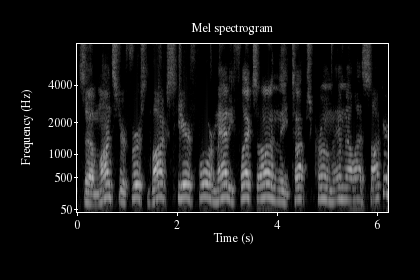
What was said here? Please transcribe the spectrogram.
So, monster first box here for Matty Flex on the Topps Chrome MLS Soccer.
